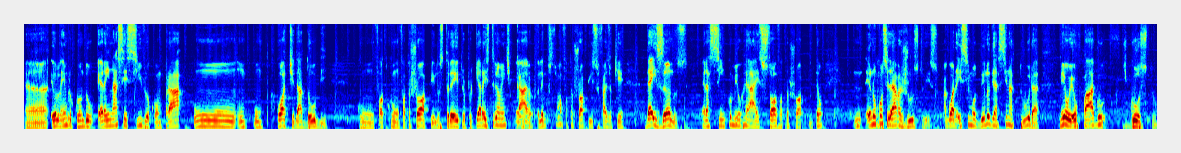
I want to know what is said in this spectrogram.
Ah, eu lembro quando era inacessível comprar um, um, um pacote da Adobe com, foto, com Photoshop, Illustrator, porque era extremamente caro. Eu lembro que só o Photoshop, isso faz o quê? 10 anos, era 5 mil reais só o Photoshop. Então, eu não considerava justo isso. Agora, esse modelo de assinatura, meu, eu pago de gosto.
